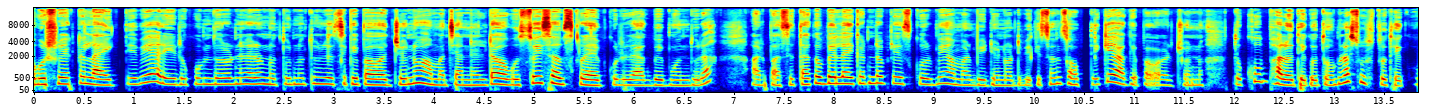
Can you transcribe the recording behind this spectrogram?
অবশ্যই একটা লাইক দেবে আর এরকম ধরনের আরও নতুন নতুন রেসিপি পাওয়ার জন্য আমার চ্যানেলটা অবশ্যই সাবস্ক্রাইব করে রাখবে বন্ধুরা। আর পাশে থাকা বেল আইকনটা প্রেস করবে আমার ভিডিও নোটিফিকেশান সব থেকে আগে পাওয়ার জন্য। তো খুব ভালো থেকো, তোমরা সুস্থ থেকো।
